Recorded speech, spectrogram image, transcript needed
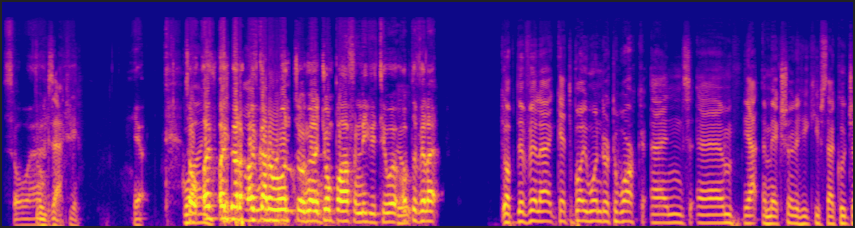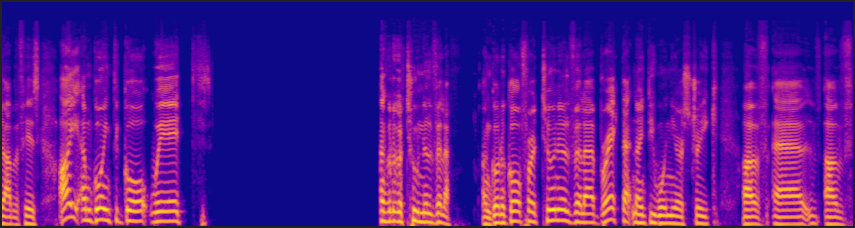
So uh, exactly, yeah. Go So on, I've, I've got the to, boy I've got to run, so I'm going to jump off and leave you to it. Up the Villa. up the villa, get the boy Wonder to work, and um, yeah, and make sure that he keeps that good job of his. I am going to go with. I'm going to go two 0 Villa. I'm going to go for a 2 0 Villa, break that 91 year streak of uh, of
